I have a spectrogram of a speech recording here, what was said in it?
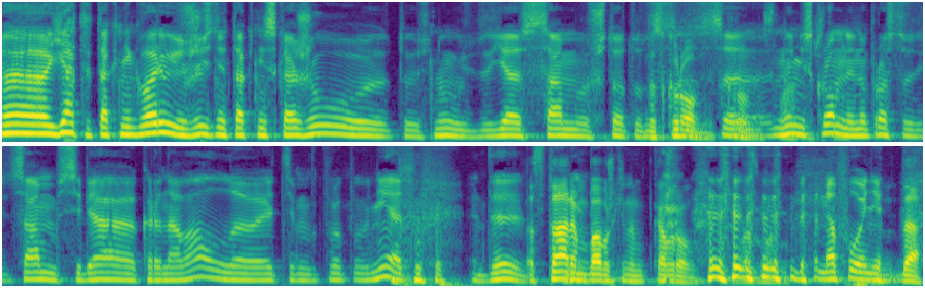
э, я-то так не говорю, и в жизни так не скажу. То есть, ну, я сам что тут... Да скромный, с- скромный, ну, ладно, не скромный, но просто сам себя короновал э, этим... Нет. да, Старым бабушкиным ковром. На фоне. Да.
